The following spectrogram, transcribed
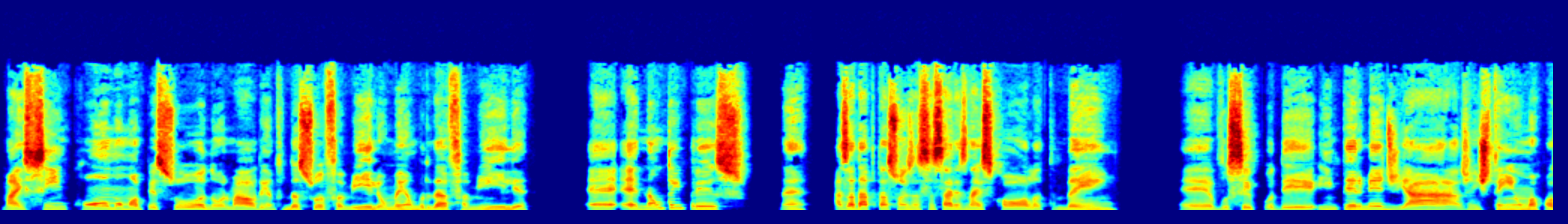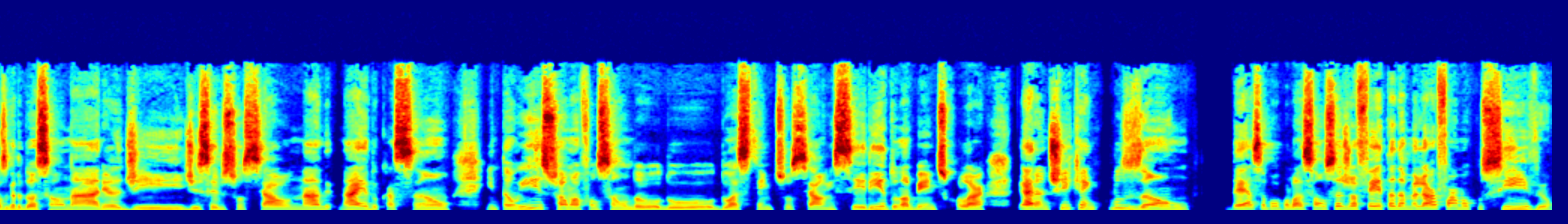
mas sim como uma pessoa normal dentro da sua família, um membro da família, é, é não tem preço, né? As adaptações necessárias na escola também, é, você poder intermediar. A gente tem uma pós-graduação na área de, de serviço social na, na educação, então isso é uma função do, do, do assistente social inserido no ambiente escolar. Garantir que a inclusão dessa população seja feita da melhor forma possível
